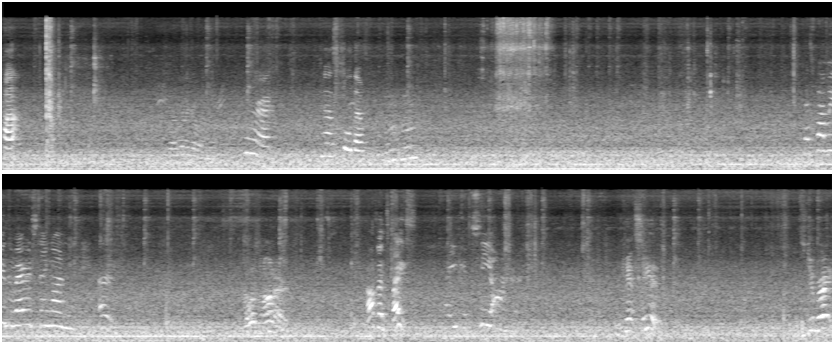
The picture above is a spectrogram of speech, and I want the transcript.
Huh? Alright. That's cool though. Mm -hmm. That's probably the rarest thing on earth. I wasn't on Earth. Oh, good space. That you can see on Earth. You can't see it. It's too bright.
